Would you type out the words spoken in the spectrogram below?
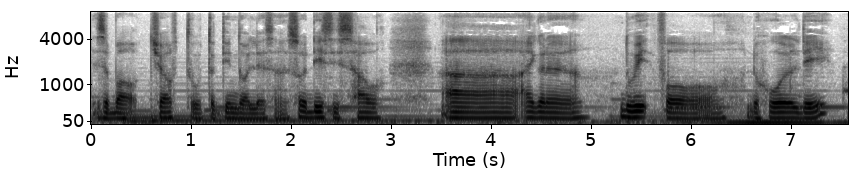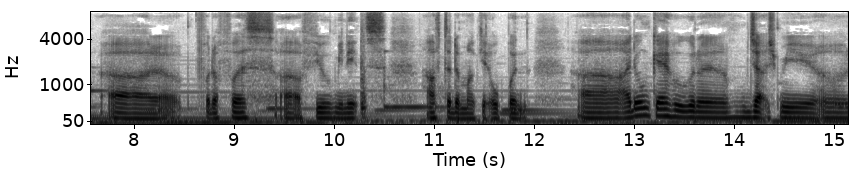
is about 12 to 13 dollars uh. so this is how uh, I'm gonna do it for the whole day uh, for the first uh, few minutes after the market open. Uh, I don't care who gonna judge me uh,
